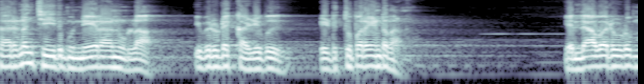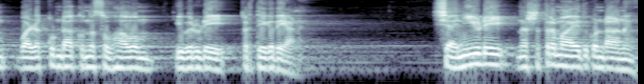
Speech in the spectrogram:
തരണം ചെയ്ത് മുന്നേറാനുള്ള ഇവരുടെ കഴിവ് എടുത്തു പറയേണ്ടതാണ്. എല്ലാവരോടും വഴക്കുണ്ടാക്കുന്ന സ്വഭാവം ഇവരുടെ പ്രത്യേകതയാണ്. ശനിയുടെ നക്ഷത്രമായതുകൊണ്ടാണ്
